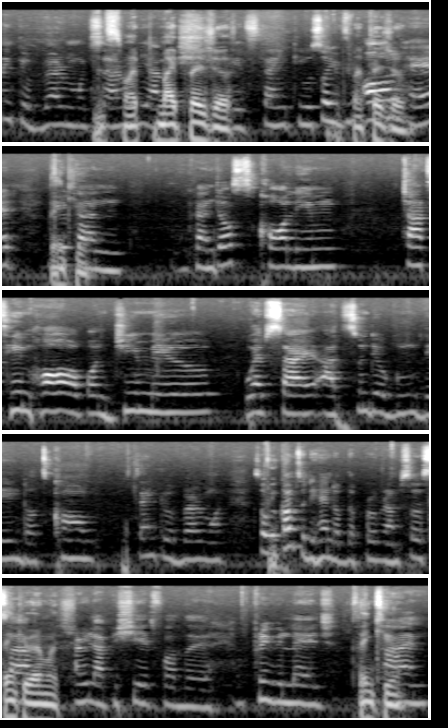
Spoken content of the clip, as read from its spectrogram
thank you very much. It's. My- really my pleasure. it. Thank you. So you've my all pleasure. heard. Thank you. can you can just call him, chat him up on Gmail website at tundeogunde.com. Thank you very much. So we come to the end of the program. So Thank sir, you very much. I really appreciate for the privilege. Thank you. time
